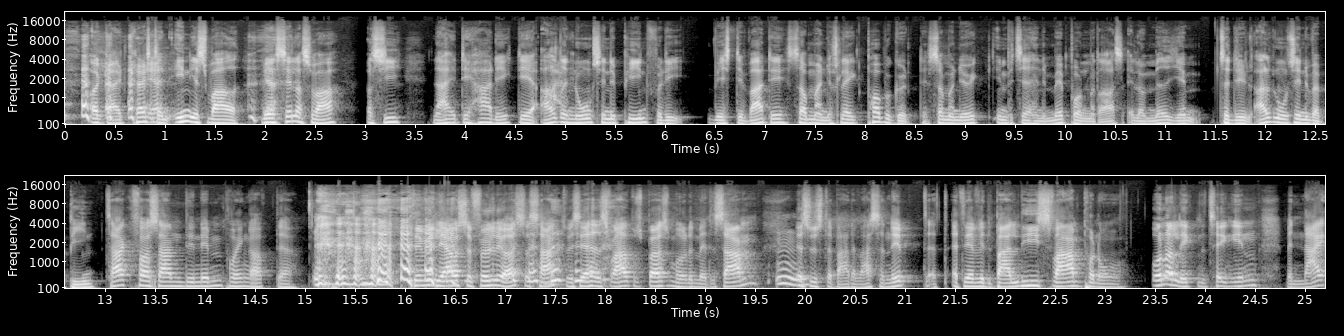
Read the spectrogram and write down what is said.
at guide Christian ja. ind i svaret, ved at selv at svare og sige, nej, det har det ikke. Det er aldrig nej. nogensinde pigen, fordi hvis det var det, så er man jo slet ikke påbegyndt det. Så man jo ikke inviteret hende med på en madras eller med hjem. Så det vil aldrig nogensinde være pigen. Tak for at samle det nemme point op der. det ville jeg jo selvfølgelig også have sagt, hvis jeg havde svaret på spørgsmålet med det samme. Mm. Jeg synes da bare, det var så nemt, at, at jeg ville bare lige svare på nogle underliggende ting inden. Men nej,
